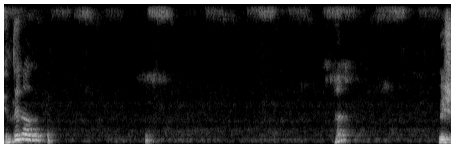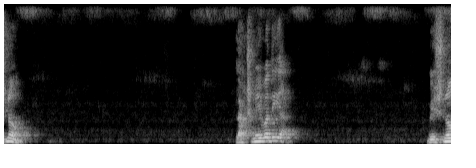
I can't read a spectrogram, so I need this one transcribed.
എന്തിനത് വിഷ്ണു ലക്ഷ്മീപതിയാണ് വിഷ്ണു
